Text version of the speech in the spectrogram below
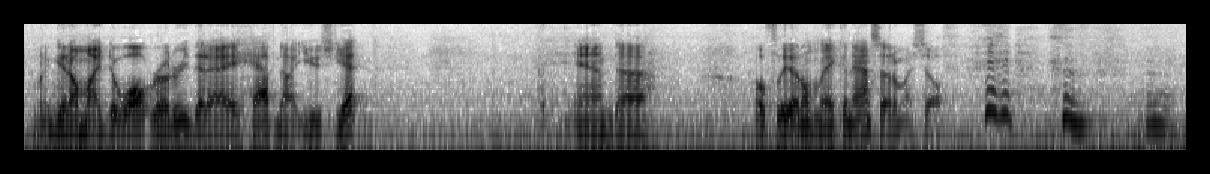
I'm going to get on my DeWalt rotary that I have not used yet. And uh, hopefully I don't make an ass out of myself.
